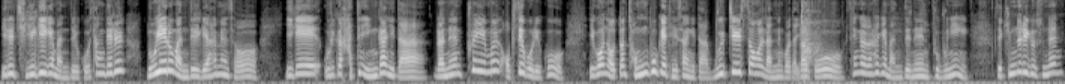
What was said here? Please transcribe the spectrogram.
이를 즐기게 만들고 상대를 노예로 만들게 하면서 이게 우리가 같은 인간이다라는 프레임을 없애버리고 이거는 어떤 정복의 대상이다, 물질성을 낳는 거다라고 생각을 하게 만드는 부분이 이제 김누리 교수는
